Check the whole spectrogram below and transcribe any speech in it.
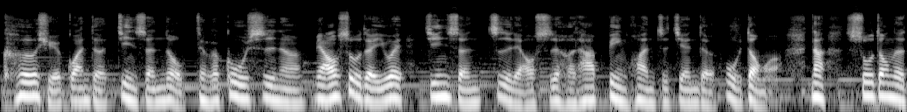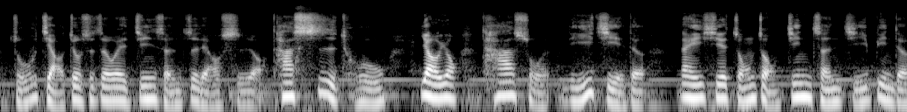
科学观的近身肉。整个故事呢，描述的一位精神治疗师和他病患之间的互动哦。那书中的主角就是这位精神治疗师哦，他试图要用他所理解的。那一些种种精神疾病的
